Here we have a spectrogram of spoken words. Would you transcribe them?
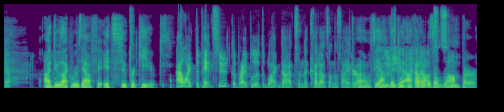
Yep. I do like Ru's outfit. It's super cute. I like the pantsuit, the bright blue with the black dots and the cutouts on the side. Or Oh, see, I'm thinking, I thought it was a romper.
